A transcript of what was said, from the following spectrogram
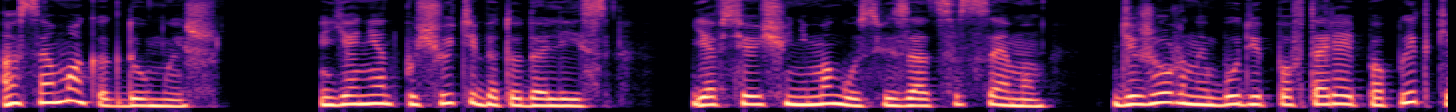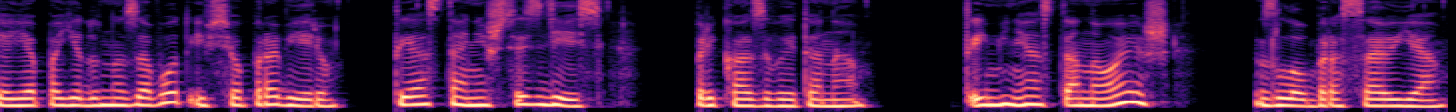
«А сама как думаешь?» «Я не отпущу тебя туда, Лис. Я все еще не могу связаться с Сэмом. Дежурный будет повторять попытки, а я поеду на завод и все проверю. Ты останешься здесь», — приказывает она. «Ты меня остановишь?» — зло бросаю я.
